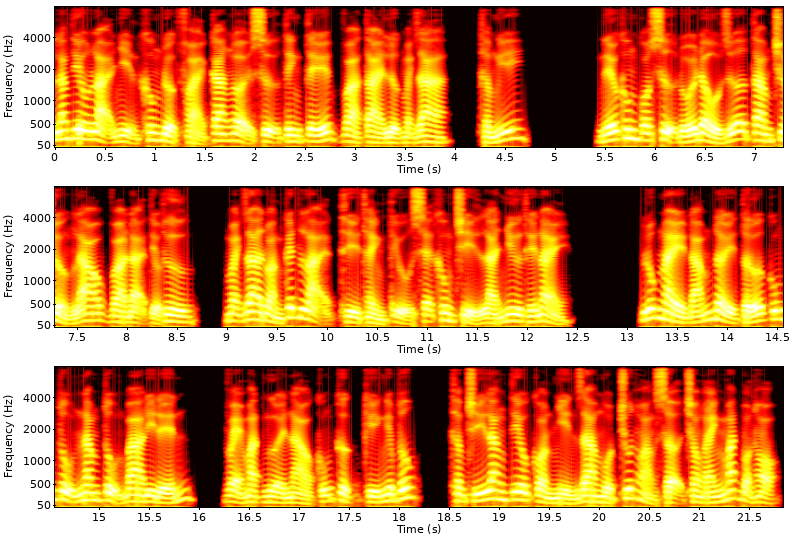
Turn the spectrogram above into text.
lăng tiêu lại nhịn không được phải ca ngợi sự tinh tế và tài lực mạnh ra, thầm nghĩ. Nếu không có sự đối đầu giữa tam trưởng lao và đại tiểu thư, mạnh gia đoàn kết lại thì thành tựu sẽ không chỉ là như thế này. Lúc này đám đầy tớ cũng tụm năm tụm ba đi đến, vẻ mặt người nào cũng cực kỳ nghiêm túc, thậm chí lăng tiêu còn nhìn ra một chút hoảng sợ trong ánh mắt bọn họ.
